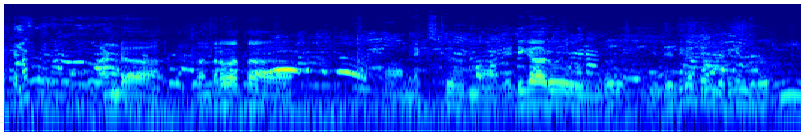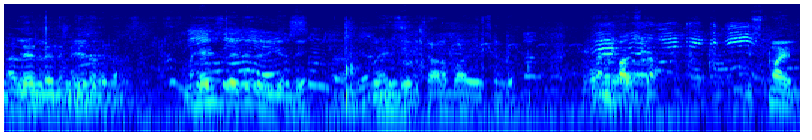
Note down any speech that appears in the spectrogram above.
ఓకేనా? అండ్ దాని తర్వాత నెక్స్ట్ మా రెడ్డి గారు ఈరోజు ఈ రెడ్డి గారు ఏం జరిగింది ఈరోజు? లేదు లేదు. లేదు కదా? మహేష్ అయితే జరిగింది. మహేష్ కూడా చాలా బాగా చేశాడు. ఇస్మాయిల్.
